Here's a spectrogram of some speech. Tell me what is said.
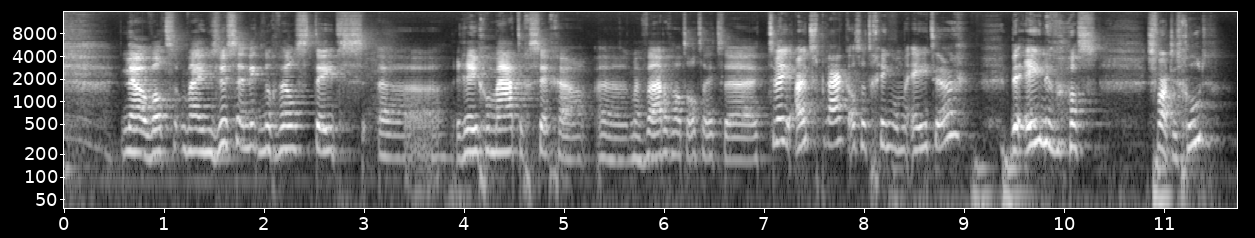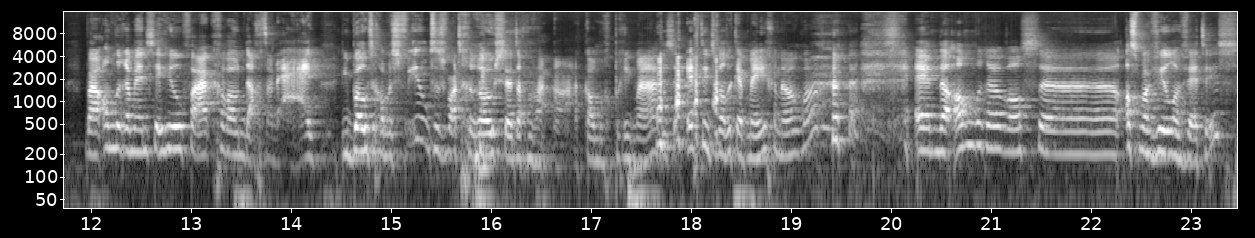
nou, wat mijn zus en ik nog wel steeds uh, regelmatig zeggen. Uh, mijn vader had altijd twee uitspraken als het ging om eten. De ene was: zwart is goed. Waar andere mensen heel vaak gewoon dachten: nee, die boterham is veel te zwart geroosterd. dacht maar, ah, kan nog prima. Dat is echt iets wat ik heb meegenomen. en de andere was: uh, als maar veel en vet is.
